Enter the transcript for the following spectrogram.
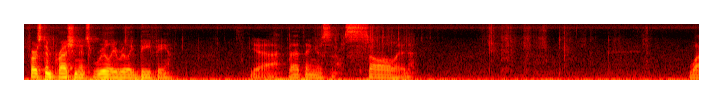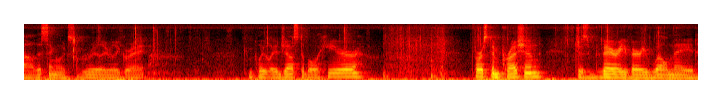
First impression, it's really, really beefy. Yeah, that thing is solid. Wow, this thing looks really, really great. Completely adjustable here. First impression, just very, very well made.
